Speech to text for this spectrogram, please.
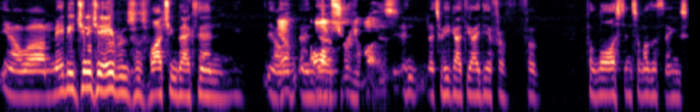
you know, uh, maybe J.J. Abrams was watching back then. You know, Yeah. and, oh, uh, I'm sure he was. and that's where he got the idea for for, for Lost and some other things.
